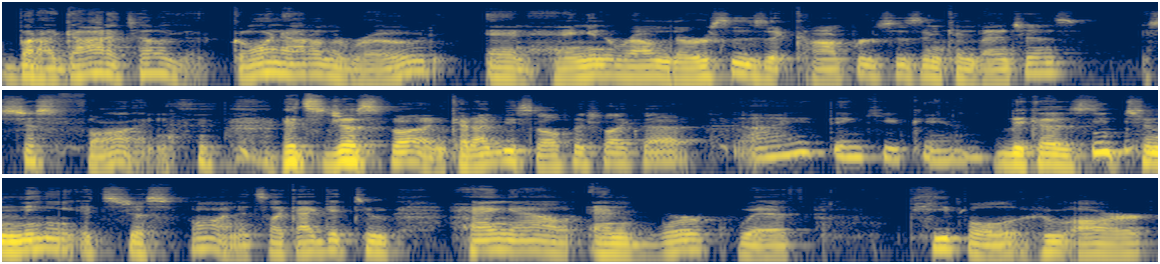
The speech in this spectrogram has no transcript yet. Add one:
But I gotta tell you, going out on the road and hanging around nurses at conferences and conventions, it's just fun. it's just fun. Can I be selfish like that? I think you can. Because to me, it's just fun. It's like I get to hang out and work with people who are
